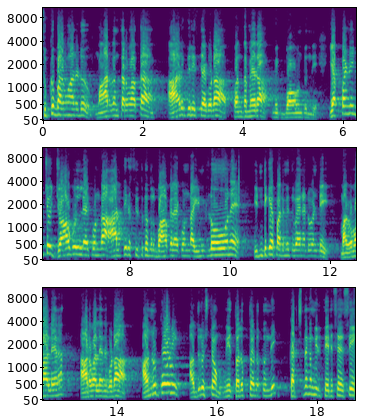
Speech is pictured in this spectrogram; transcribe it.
సుక్కు భగవానుడు మారడం తర్వాత ఆరోగ్యరీత్యా కూడా కొంతమేర మీకు బాగుంటుంది. ఎప్పటి నుంచో జాబులు లేకుండా ఆర్థిక స్థితిగతులు బాగలేకుండా ఇంట్లోనే ఇంటికే పరిమితమైనటువంటి మగవాళ్ళైనా ఆడవాళ్ళైనా కూడా అనుకోని అదృష్టం మీ తలుపు తడుతుంది. ఖచ్చితంగా మీరు తెలిసేసి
